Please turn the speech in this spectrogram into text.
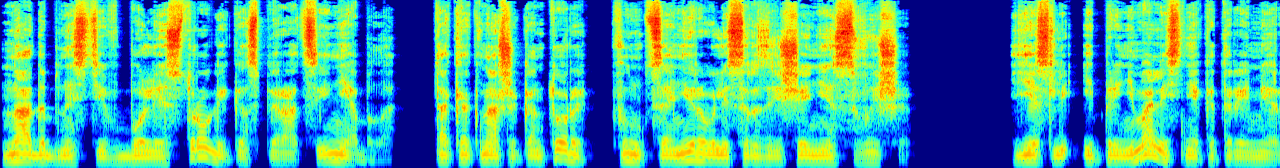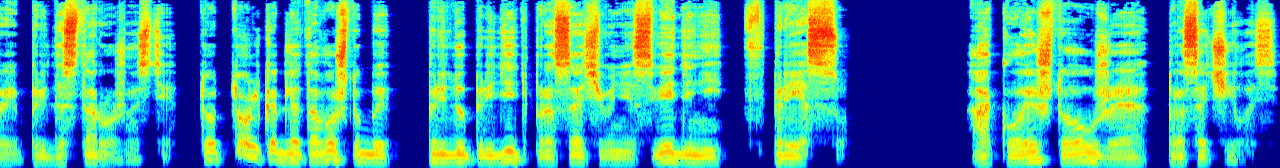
Надобности в более строгой конспирации не было, так как наши конторы функционировали с разрешения свыше. Если и принимались некоторые меры предосторожности, то только для того, чтобы предупредить просачивание сведений в прессу. А кое-что уже просочилось.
